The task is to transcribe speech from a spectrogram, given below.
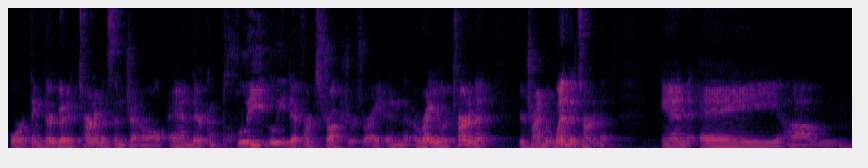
or think they're good at tournaments in general, and they're completely different structures, right? In a regular tournament, you're trying to win the tournament. In a um,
